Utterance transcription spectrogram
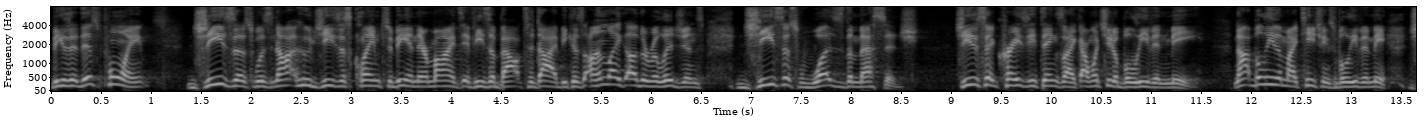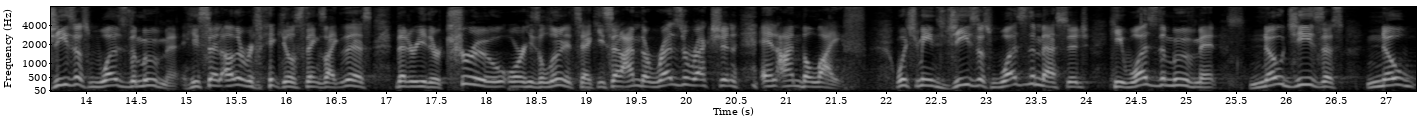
Because at this point, Jesus was not who Jesus claimed to be in their minds if he's about to die, because unlike other religions, Jesus was the message. Jesus said crazy things like, I want you to believe in me. Not believe in my teachings, believe in me. Jesus was the movement. He said other ridiculous things like this that are either true or he's a lunatic. He said, I'm the resurrection and I'm the life, which means Jesus was the message, he was the movement. No Jesus, no,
